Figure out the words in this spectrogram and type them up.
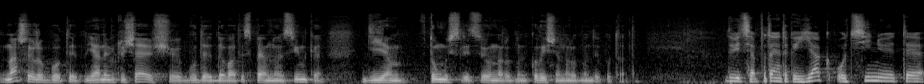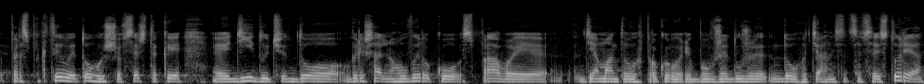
нашої роботи, я не виключаю, що буде даватись певна оцінка діям, в тому числі цього народного колишнього народного депутата. Дивіться, питання таке: як оцінюєте перспективи того, що все ж таки е, дійдуть до вирішального вироку справи діамантових прокурорів? Бо вже дуже довго тягнеться ця вся історія.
